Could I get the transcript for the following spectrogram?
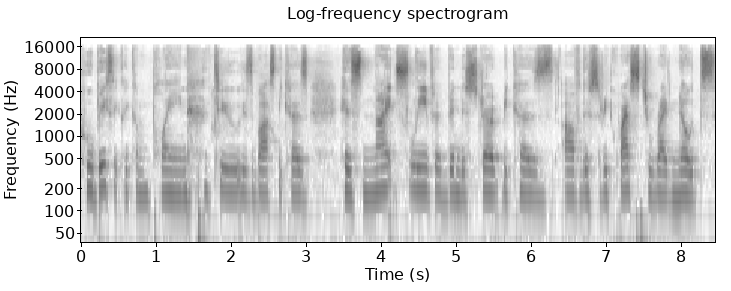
who basically complained to his boss because his night sleep have been disturbed because of this request to write notes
